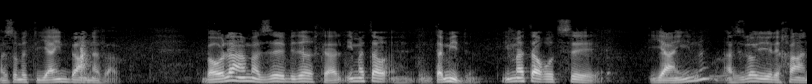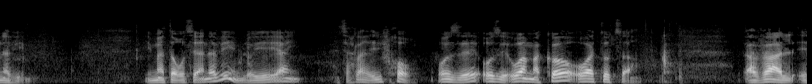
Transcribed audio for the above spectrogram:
מה זאת אומרת יין בענביו? בעולם הזה בדרך כלל, אם אתה, תמיד, אם אתה רוצה יין, אז לא יהיה לך ענבים. אם אתה רוצה ענבים, לא יהיה יין. צריך לבחור, או זה, או זה, או המקור או התוצאה. אבל, אה,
